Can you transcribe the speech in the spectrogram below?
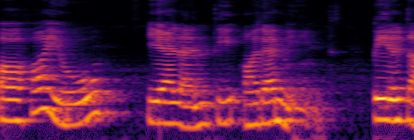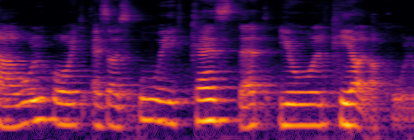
A hajó jelenti a reményt. Például, hogy ez az új kezdet jól kialakul.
